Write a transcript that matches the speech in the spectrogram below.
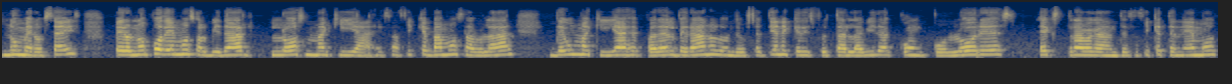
número 6, pero no podemos olvidar los maquillajes. Así que vamos a hablar de un maquillaje para el verano donde usted tiene que disfrutar la vida con colores, extravagantes. Así que tenemos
